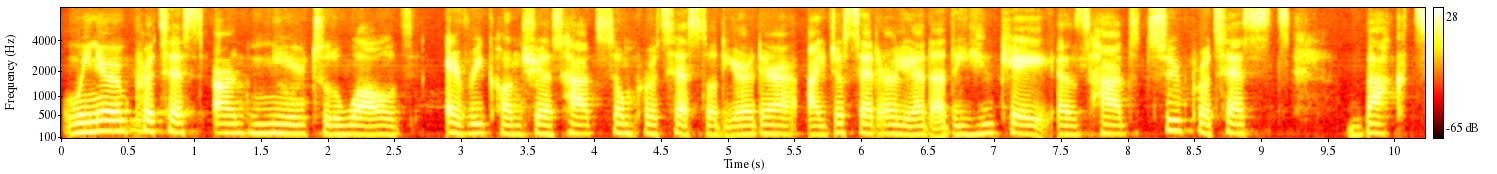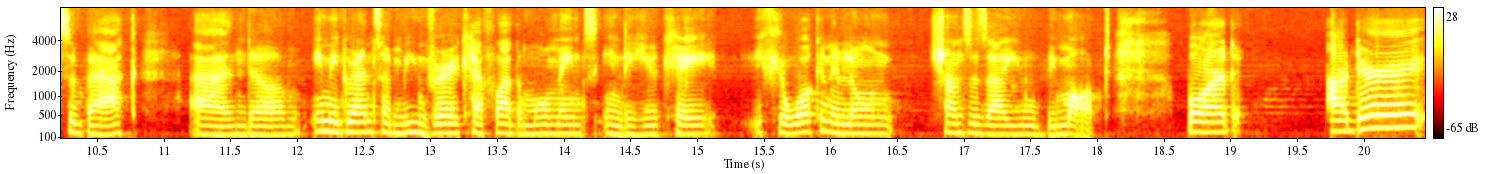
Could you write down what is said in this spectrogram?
We know protests aren't new to the world. Every country has had some protest or the other. I just said earlier that the UK has had two protests back to back, and um, immigrants are being very careful at the moment in the UK. If you're walking alone, chances are you'll be mobbed. But are there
